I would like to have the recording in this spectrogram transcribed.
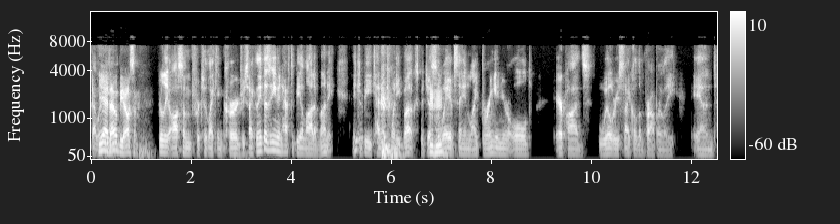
That would yeah, that would be awesome. Really awesome for to like encourage recycling. It doesn't even have to be a lot of money. It yeah. could be ten or twenty bucks, but just mm-hmm. a way of saying like bring in your old AirPods, we'll recycle them properly and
